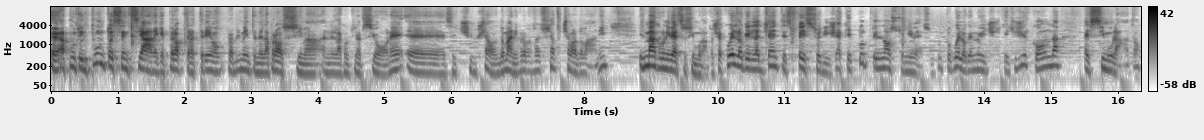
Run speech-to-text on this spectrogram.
Eh, appunto il punto essenziale che però tratteremo probabilmente nella prossima, nella continuazione, eh, se ci riusciamo domani, proprio facciamo, facciamola domani, il macro universo simulato, cioè quello che la gente spesso dice è che tutto il nostro universo, tutto quello che, noi, che ci circonda è simulato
